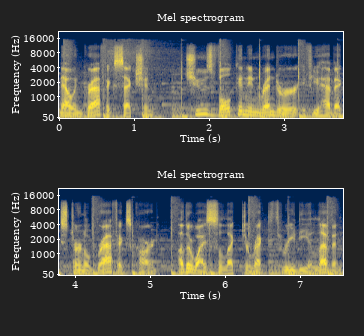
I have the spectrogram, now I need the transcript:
Now in Graphics section, choose Vulkan in Renderer if you have external graphics card, otherwise select Direct 3D 11.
